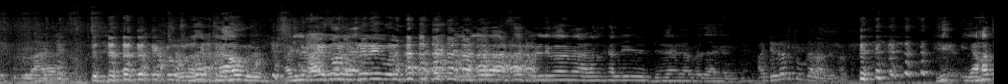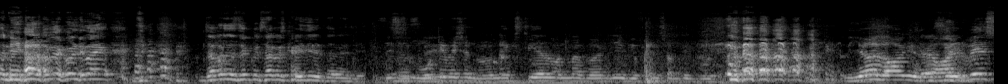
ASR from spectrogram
इसको बुलाया. अरे क्या बोलूँ अगली बार से updating बोला. अगली बार से गोल्डी बार में आराम से खाली डिनर विनर पे जा करेंगे और तू करा देना. यहाँ तो नहीं आ रहा मैं गोल्डी भाई ज़बरदस्ती कुछ ना कुछ खरीद ही लेते हैं मेरे लिए This is motivation, bro. Next year on my birthday, gift me something good. Year long is They're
